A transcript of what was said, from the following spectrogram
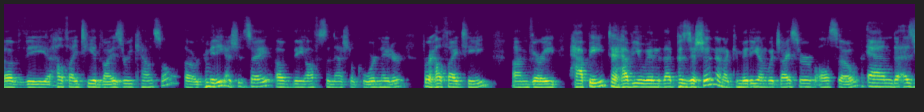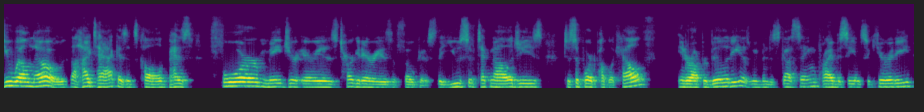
of the Health IT Advisory Council, or committee, I should say, of the Office of National Coordinator for Health IT. I'm very happy to have you in that position and a committee on which I serve also. And as you well know, the HITAC, as it's called, has four major areas, target areas of focus the use of technologies to support public health, interoperability, as we've been discussing, privacy and security,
